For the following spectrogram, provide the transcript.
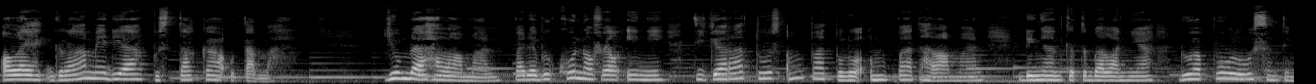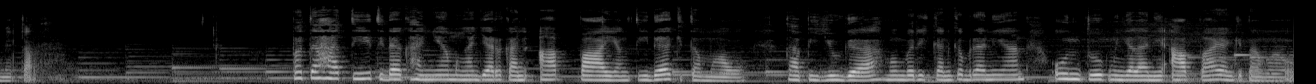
oleh Gramedia Pustaka Utama. Jumlah halaman pada buku novel ini 344 halaman dengan ketebalannya 20 cm. Patah hati tidak hanya mengajarkan apa yang tidak kita mau, tapi juga memberikan keberanian untuk menjalani apa yang kita mau.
